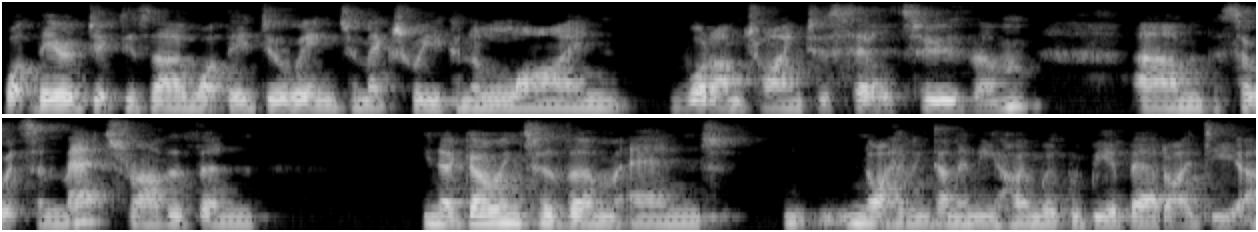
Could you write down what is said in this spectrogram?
what their objectives are, what they're doing to make sure you can align what I'm trying to sell to them. Um, so it's a match rather than, you know, going to them and not having done any homework would be a bad idea.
